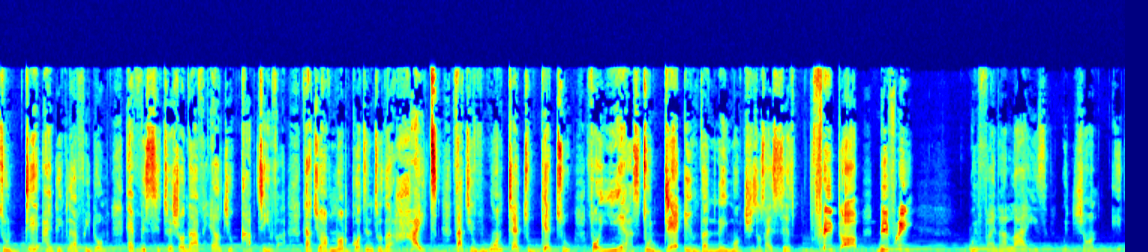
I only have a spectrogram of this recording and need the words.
Today I declare freedom. Every situation that have held you captive, that you have not gotten to the height that you've wanted to get to for years, today in the name of Jesus, I say, freedom, be free. We finalize with John 8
